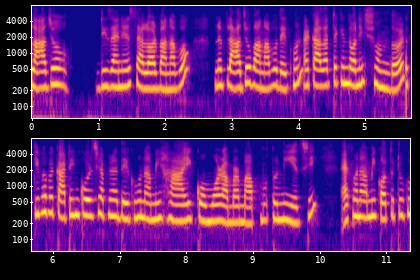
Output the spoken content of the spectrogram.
প্লাজো ডিজাইনের সালোয়ার বানাবো মানে প্লাজো বানাবো, দেখুন। আর কালারটা কিন্তু অনেক সুন্দর। কীভাবে কাটিং করেছি আপনারা দেখুন, আমি হাই, কোমর, আমার মাপ মতো নিয়েছি। এখন আমি কতটুকু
